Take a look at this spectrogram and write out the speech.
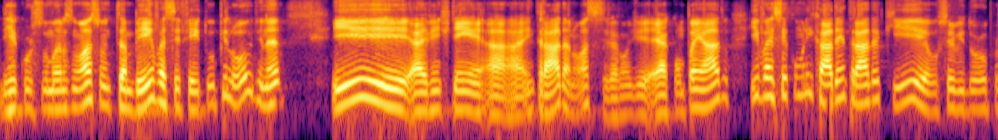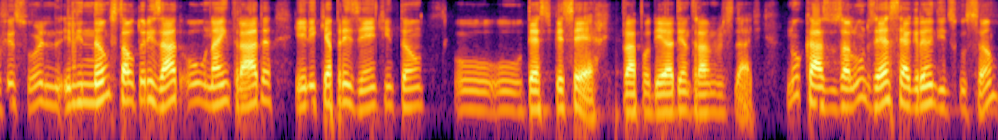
de recursos humanos nosso, onde também vai ser feito o upload, né? E a gente tem a, entrada nossa, onde é acompanhado, e vai ser comunicada a entrada que o servidor ou o professor ele não está autorizado, ou na entrada ele que apresente, então, o, o teste PCR para poder adentrar na universidade. No caso dos alunos, essa é a grande discussão,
